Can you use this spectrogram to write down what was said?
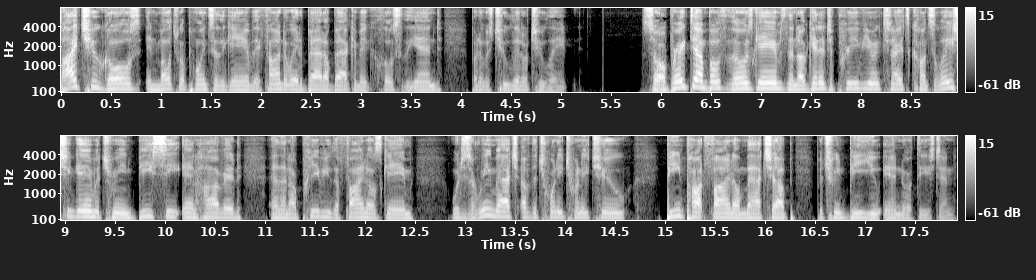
by two goals in multiple points of the game. They found a way to battle back and make it close to the end, but it was too little too late. So I'll break down both of those games, then I'll get into previewing tonight's consolation game between BC and Harvard, and then I'll preview the finals game, which is a rematch of the 2022 Beanpot final matchup between BU and Northeastern.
